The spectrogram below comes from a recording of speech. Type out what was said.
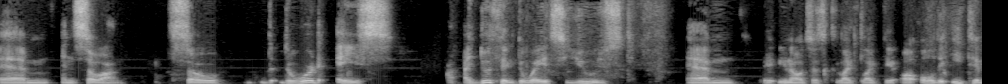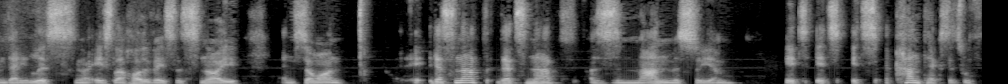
um, and so on. So the, the, word ace, I do think the way it's used, um, you know, it's just like like the all, all the itim that he lists, you know, ace laholve, ace snoy, and so on. It, that's not that's not a zman mesuyim. It's it's it's a context. It's with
